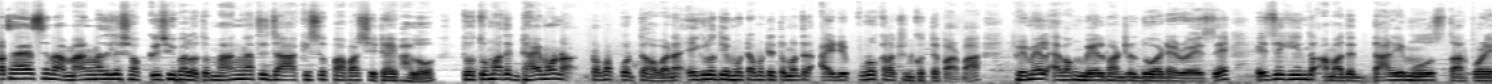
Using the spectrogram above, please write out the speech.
কথায় আছে না, মাংনা দিলে সবকিছুই ভালো। তো মাংনাতে যা কিছু পাবা সেটাই ভালো। তো তোমাদের ডায়মন্ড টপ আপ করতে হবে না। এগুলো দিয়ে মোটামুটি তোমাদের আইডির পুরো কালেকশন করতে পারবা। ফিমেল এবং মেল বান্ডেল দুয়াটাই রয়েছে। এই যে কিন্তু আমাদের দাড়ি মুছ তারপরে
